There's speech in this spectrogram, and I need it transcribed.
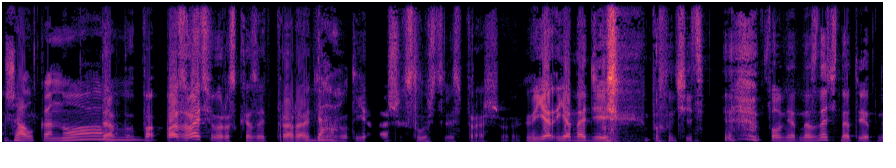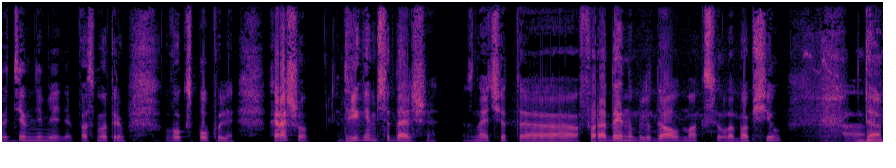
Жалко, но... Да, позвать его рассказать про радио. Да. Вот я наших слушателей спрашиваю. Я, я надеюсь получить вполне однозначный ответ, но тем не менее, посмотрим в Vox Populi. Хорошо, двигаемся дальше. Значит, э, Фарадей наблюдал, Максвелл обобщил. А да,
